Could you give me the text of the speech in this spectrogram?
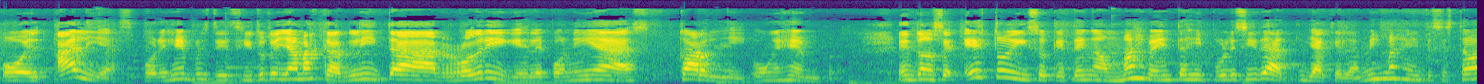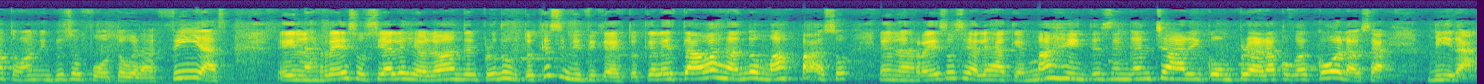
o el alias. Por ejemplo, si, si tú te llamas Carlita Rodríguez, le ponías Carly, un ejemplo. Entonces, esto hizo que tengan más ventas y publicidad, ya que la misma gente se estaba tomando incluso fotografías en las redes sociales y hablaban del producto. ¿Qué significa esto? Que le estabas dando más paso en las redes sociales a que más gente se enganchara y comprara Coca-Cola. O sea, mira,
